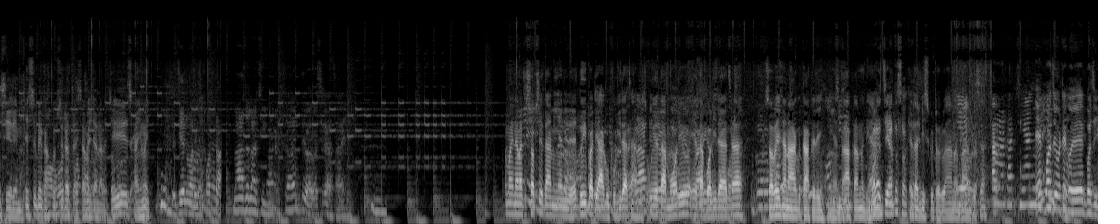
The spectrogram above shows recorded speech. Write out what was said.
सेरेमा सुबेका खुबसुरत सबैजनाले चिज खायौँ है। महिनामा चाहिँ सबसे दामी यहाँनिर है। दुईपट्टि आगो फुकिरहेछ हाम्रो। चाहिँ ऊ यता मऱ्यो यता बलिरहेछ सबैजना आगो तापेर यहाँ आफ्नो आफ्नो ध्यान। यता बिस्कुटहरू आमा बाँड्दैछ एक बजी उठेको एक बजी।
